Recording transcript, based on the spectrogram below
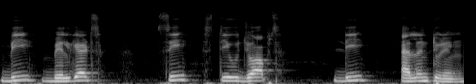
B. Bill Gates C. Steve Jobs D. Alan Turing.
